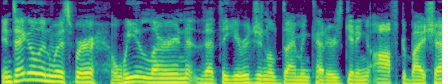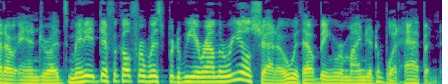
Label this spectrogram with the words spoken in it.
In Tangle and Whisper, we learn that the original Diamond Cutters getting offed by Shadow androids made it difficult for Whisper to be around the real Shadow without being reminded of what happened.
